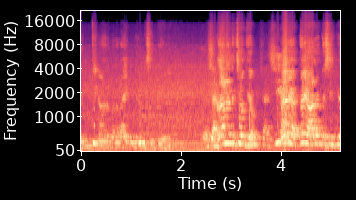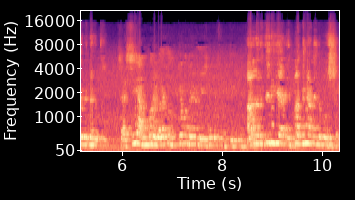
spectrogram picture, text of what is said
എന്തിനാണ് Pinarayi Vijayan C P M അതാണ് എന്റെ ചോദ്യം. ശശി- വേറെ എത്ര ആളുണ്ട് സി പി എമ്മിന്റെ അകത്ത് ശശി അമ്പർ ഇവരൊക്കെ മുഖ്യമന്ത്രിയെ ഭീഷണിപ്പെടുത്തി നിർത്തിയിരിക്കുക ഇപ്പൊ അങ്ങനെയാണ് എന്റെ പൊസിഷൻ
